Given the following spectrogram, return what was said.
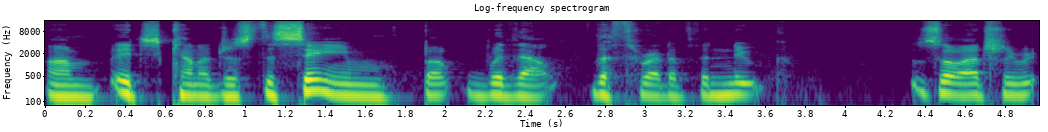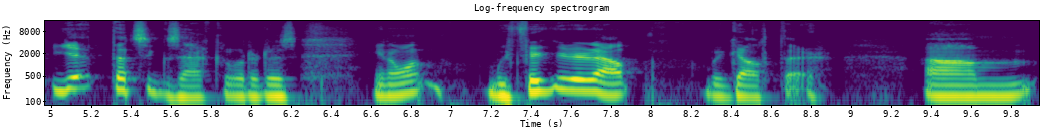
um, it's kind of just the same, but without the threat of the nuke. So actually, yeah, that's exactly what it is. You know what? We figured it out. We got there. Um,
